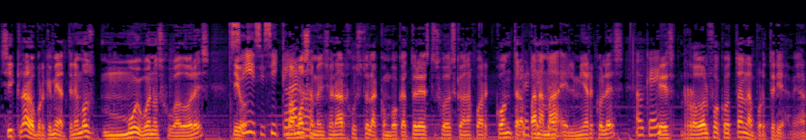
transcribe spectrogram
Sí, claro, porque mira, tenemos muy buenos jugadores. Digo, sí, sí, sí, claro. Vamos a mencionar justo la convocatoria de estos jugadores que van a jugar contra Perfecto. Panamá el miércoles, Ok. que es Rodolfo Cota en la portería, Mira,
